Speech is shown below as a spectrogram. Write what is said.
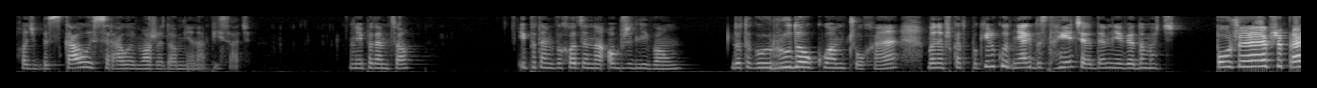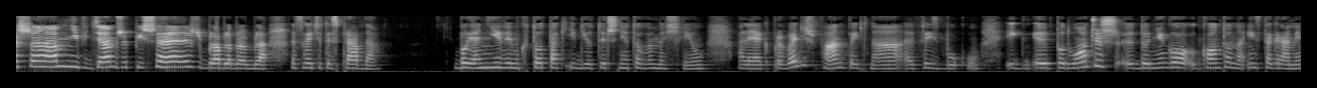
choćby skały srały, może do mnie napisać. No i potem co? I potem wychodzę na obrzydliwą, do tego rudą kłamczuchę, bo na przykład po kilku dniach dostajecie ode mnie wiadomość Boże, przepraszam, nie widziałam, że piszesz, bla, bla, bla, bla. Ale słuchajcie, to jest prawda bo ja nie wiem, kto tak idiotycznie to wymyślił, ale jak prowadzisz fanpage na e, Facebooku i e, podłączysz e, do niego konto na Instagramie,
